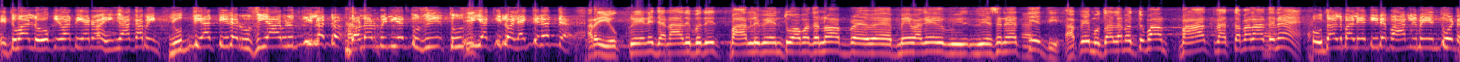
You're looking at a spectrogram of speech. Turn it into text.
එතුමා ලෝකෙ වට යනවා හිඟාකමින්. යුද්ධයක් තියෙන රුසියාව විරුද්ධ ගිල්ලට ඩොලර් මිලියන් 300ක් කිලෝ ලැග්ගේ නැද්ද? අර යුක්්‍රේණ ජනාධිපතිත් පාර්ලිමේන්තු අමතනවා මේ වගේ ව්‍යසන ඇත්තේදී. අපේ මුදල් ඇමතුමා පාත් වැත්ත පලාත නෑ. උදල් බලය තියෙන පාර්ලිමේන්තුවට.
